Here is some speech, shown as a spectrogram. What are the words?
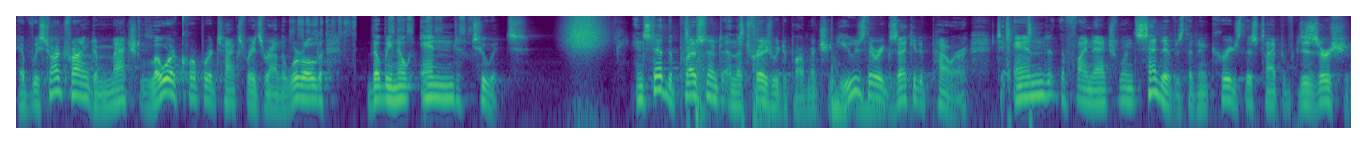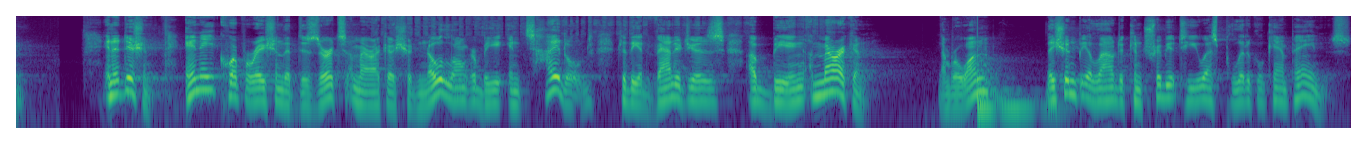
If we start trying to match lower corporate tax rates around the world, there'll be no end to it. Instead, the President and the Treasury Department should use their executive power to end the financial incentives that encourage this type of desertion. In addition, any corporation that deserts America should no longer be entitled to the advantages of being American. Number one, they shouldn't be allowed to contribute to U.S. political campaigns,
